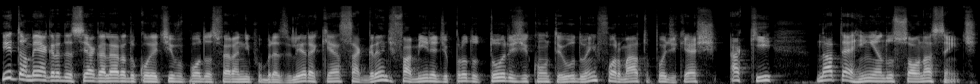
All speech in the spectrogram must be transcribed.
e também agradecer a galera do coletivo Podosfera Nipo Brasileira, que é essa grande família de produtores de conteúdo em formato podcast aqui na terrinha do Sol Nascente.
